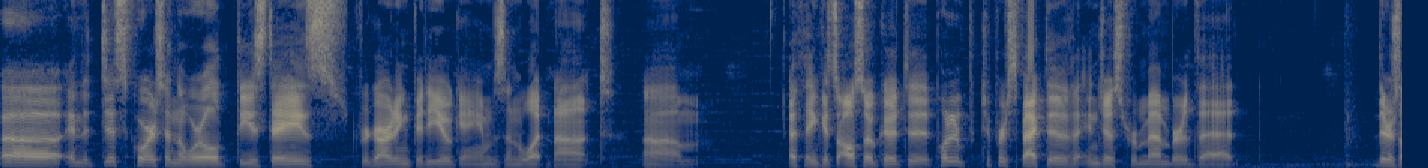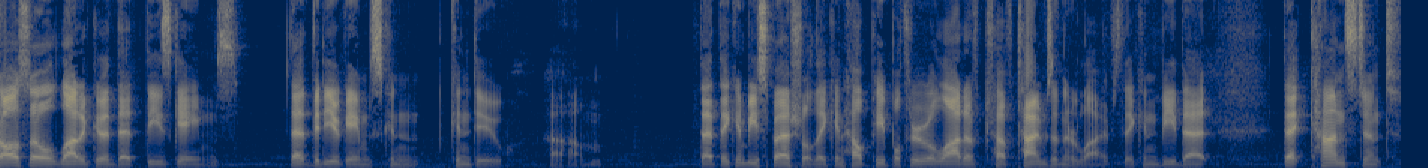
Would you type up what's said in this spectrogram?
uh, and the discourse in the world these days regarding video games and whatnot, um, I think it's also good to put it into perspective and just remember that there's also a lot of good that these games, that video games can can do. Um, that they can be special. They can help people through a lot of tough times in their lives. They can be that that constant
